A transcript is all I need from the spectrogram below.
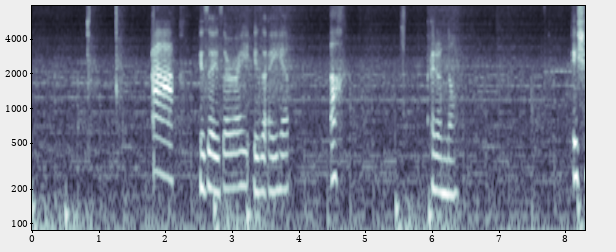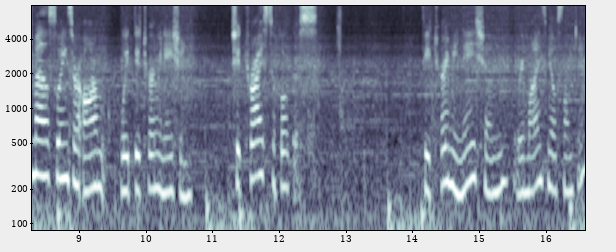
ah! Is that, is that right? Is that AF? Ah! I don't know. Ishmael swings her arm with determination. She tries to focus. Determination reminds me of something.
